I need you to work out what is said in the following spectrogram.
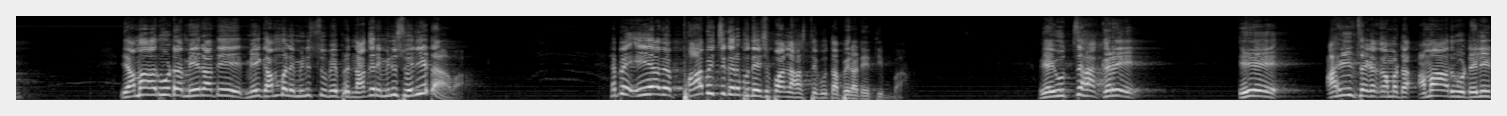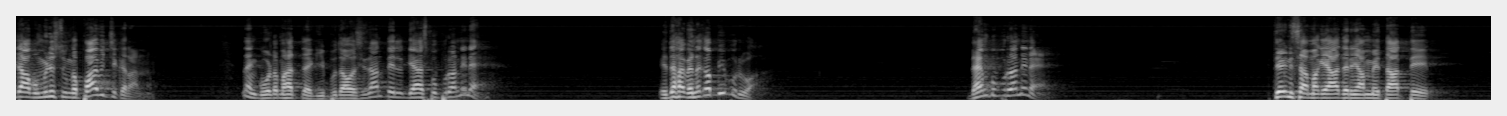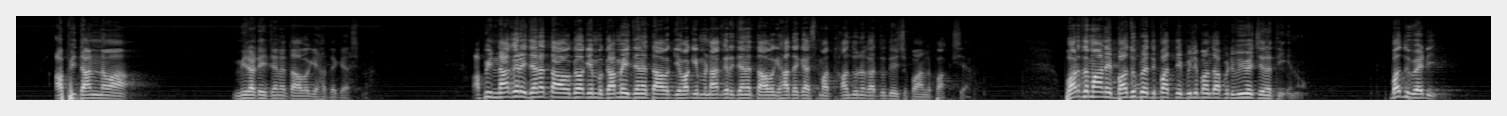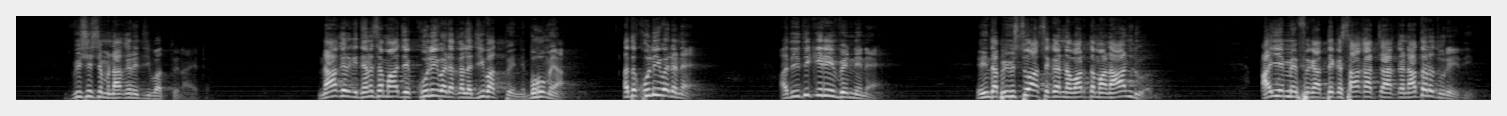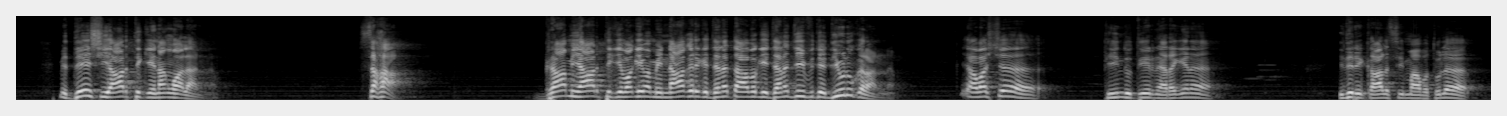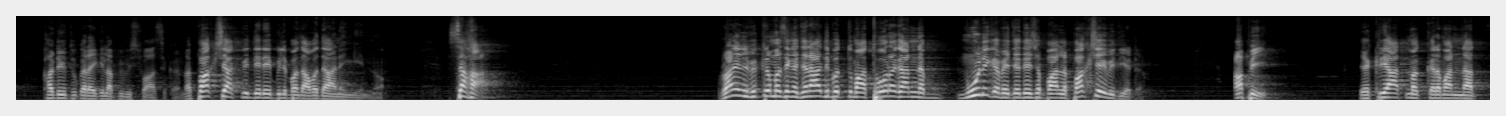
ඒ අමාරුවට මේ රටේ මේ ගම්වල මිනිස්සු මේ නගරේ මිනිස්සු එළියට ආවා. හැබැයි ඒ අය පාවිච්චි කරපු දේශපාලන හස්තකුත් අපේ රටේ තිබ්බා. එයයි උත්සාහ කරේ ඒ අහිංසකකමට අමාරුවට එළියට ආපු මිනිස්සුන්ව පාවිච්චි කරන්න. දැන් ගෝඨ මහත්තයා ගිහපු දවසේ ඉඳන් තෙල් ගෑස් පුපුරන්නේ නැහැ. එදා වෙනකම් පිපුරුවා. දැන් පුපුරන්නේ නැහැ. ඒ නිසා මගේ ආදරණීය අම්මේ තාත්තේ අපි දන්නවා මේ රටේ ජනතාවගේ හද ගැස්ම. අපි නගර ජනතාවගේ වගේම ගමේ ජනතාවගේ වගේම නගර ජනතාවගේ හද ගැස්මත් හඳුනගත්තු දේශපාලන පක්ෂයක්. වර්තමානයේ බදු ප්‍රතිපත්තිය පිළිබඳ අපිට විවේචන තියෙනවා. බදු වැඩි. විශේෂම නගර ජීවත් වෙන අයට. නාගරික ජන සමාජයේ කුලී වැඩ කළ ජීවත් වෙන්නේ බොහොමයක්. අද කුලී වැඩ නැහැ. අද ඉදිකිරීම වෙන්නේ නැහැ. එහෙනම් අපි විශ්වාස කරන වර්තමාන ආණ්ඩුව IMF එකත් දෙක සාකච්ඡා කරන අතරතුරේදී මේ දේශීය ආර්ථිකය නංවාලන්න සහ ග්‍රාමීය ආර්ථිකය වගේම මේ නාගරික ජනතාවගේ ජන ජීවිතය දියුණු කරන්න ඒ අවශ්‍ය තීන්දුව තීරණ අරගෙන ඉදිරි කාල සීමාව තුළ කටයුතු කරයි කියලා අපි විශ්වාස කරනවා. පක්ෂයක් විදිහට පිළිබඳ අවධානයෙන් ඉන්නවා. සහ රනිල් වික්‍රමසිංහ ජනාධිපතිතුමා තෝරගන්න මූලික වෙච්ච දේශපාලන පක්ෂයේ විදියට අපි එය ක්‍රියාත්මක කරවන්නත්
